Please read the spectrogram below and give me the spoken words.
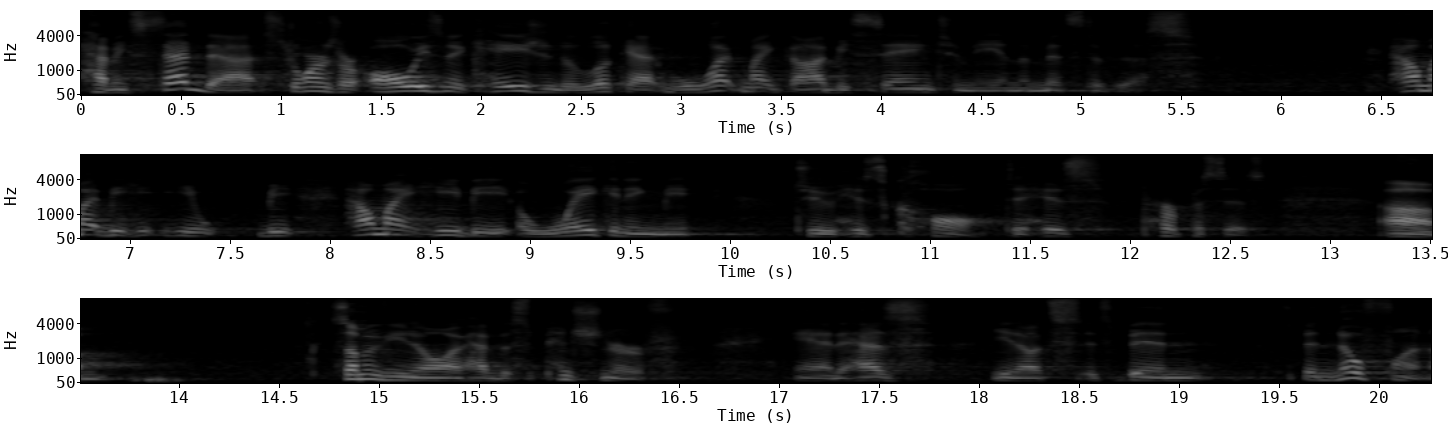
having said that, storms are always an occasion to look at, well, what might God be saying to me in the midst of this? How might, be, he, be, how might he be awakening me to his call, to his purposes? Um, some of you know I have this pinched nerve, and it has, you know, it's, it's been, it's been no fun.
